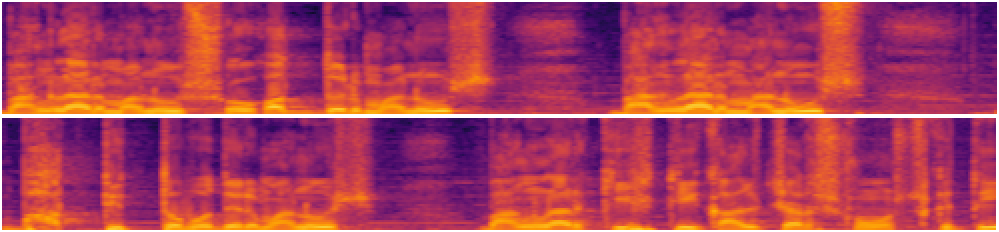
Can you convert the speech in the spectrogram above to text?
বাংলার মানুষ সৌহার্দ্যর মানুষ, বাংলার মানুষ ভ্রাতৃত্ববোধের মানুষ বাংলার কৃষ্টি কালচার সংস্কৃতি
